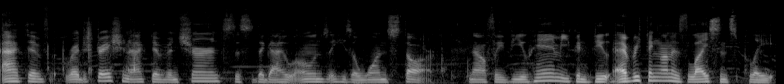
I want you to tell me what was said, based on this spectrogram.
active registration, active insurance. This is the guy who owns it. He's a one star. Now, if we view him, you can view everything on his license plate.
